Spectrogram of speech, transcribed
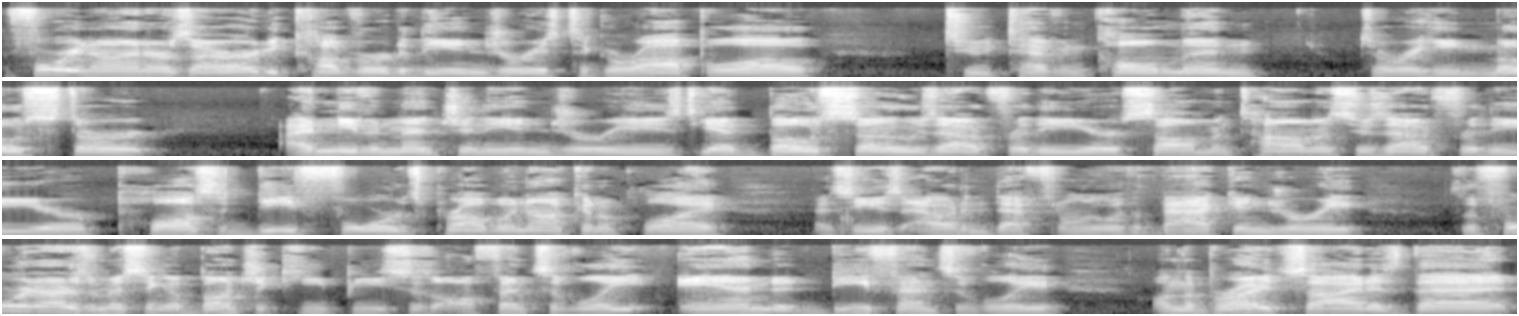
the 49ers, I already covered the injuries to Garoppolo, to Tevin Coleman, to Raheem Mostert. I didn't even mention the injuries. You had Bosa, who's out for the year, Solomon Thomas, who's out for the year, plus Dee Ford's probably not going to play, as he's out indefinitely with a back injury. The 49ers are missing a bunch of key pieces offensively and defensively. On the bright side is that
